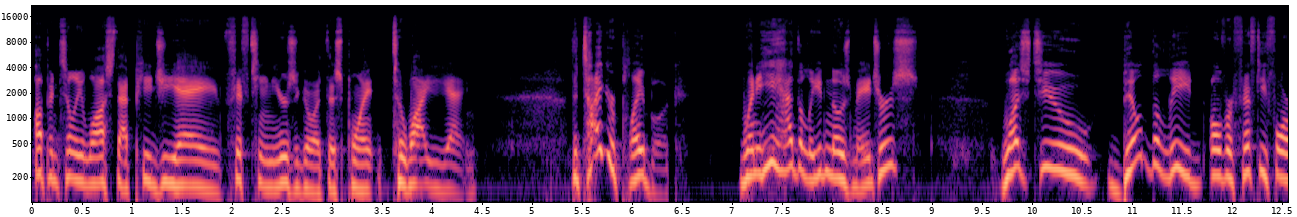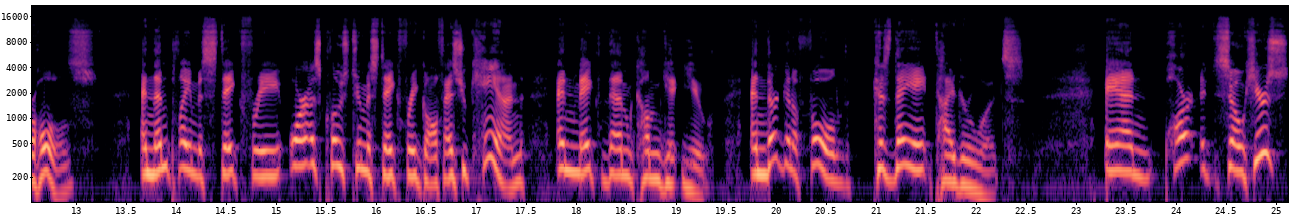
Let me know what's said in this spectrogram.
up until he lost that PGA 15 years ago at this point to Y.E. Yang. The Tiger playbook, when he had the lead in those majors, was to build the lead over 54 holes and then play mistake free or as close to mistake free golf as you can and make them come get you. And they're going to fold because they ain't Tiger Woods. And part so here's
